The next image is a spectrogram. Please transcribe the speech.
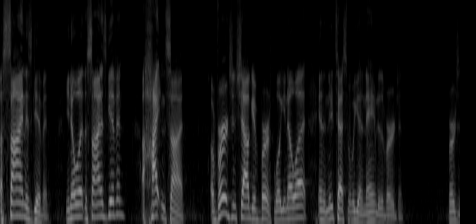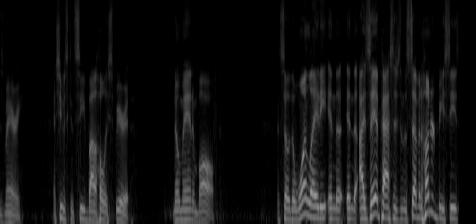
a sign is given. You know what the sign is given? A heightened sign. A virgin shall give birth. Well, you know what? In the New Testament, we get a name to the virgin. Virgin's Mary. And she was conceived by the Holy Spirit. No man involved. And so the one lady in the in the Isaiah passage in the 700 BCs,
